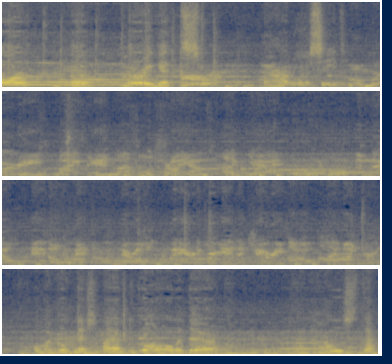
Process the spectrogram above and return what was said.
I'm uh, Murray gets... Oh, I want to see it. The Murray's might and muscle triumphs again. The mouth is open. They're all clear to bring in the cherry bomb 500. Oh my goodness, I have to go over there. And how is that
